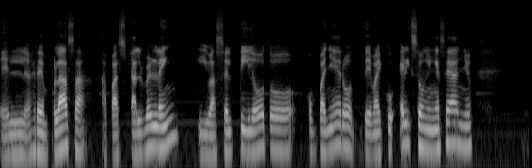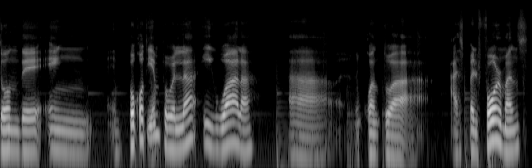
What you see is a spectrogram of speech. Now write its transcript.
él reemplaza a Pascal Verlaine y va a ser piloto compañero de Michael Erickson en ese año, donde en, poco tiempo, ¿verdad? Iguala en cuanto a, performance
